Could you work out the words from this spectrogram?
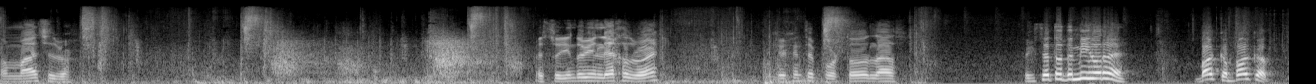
No manches, bro. Estoy yendo bien lejos, bro, eh. Que hay gente por todos lados. Está atrás de mí, Jorge. Back up, back up.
